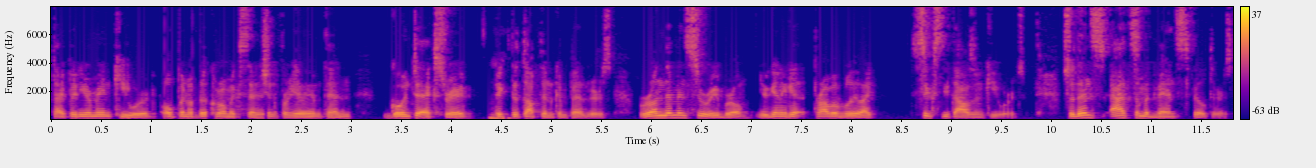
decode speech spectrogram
type in your main keyword, open up the Chrome extension for Helium 10, go into X-Ray, hmm. pick the top 10 competitors, run them in Cerebro. You're going to get probably like 60,000 keywords. So then add some advanced filters,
